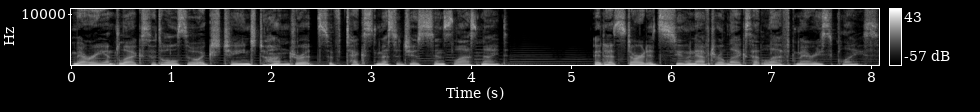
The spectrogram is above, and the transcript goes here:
Mary and Lex had also exchanged hundreds of text messages since last night. It had started soon after Lex had left Mary's place.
